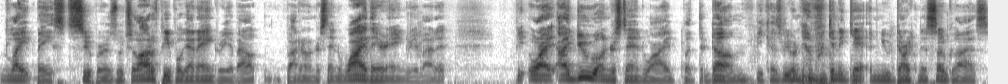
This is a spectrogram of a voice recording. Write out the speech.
light based supers, which a lot of people get angry about, but I don't understand why they are angry about it. Or I, I do understand why, but they're dumb because we were never gonna get a new darkness subclass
